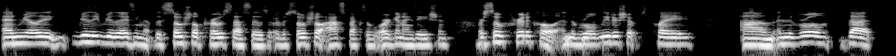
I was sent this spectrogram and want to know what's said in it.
And really really realizing that the social processes or the social aspects of organizations are so critical and the role leaderships play um, and the role that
